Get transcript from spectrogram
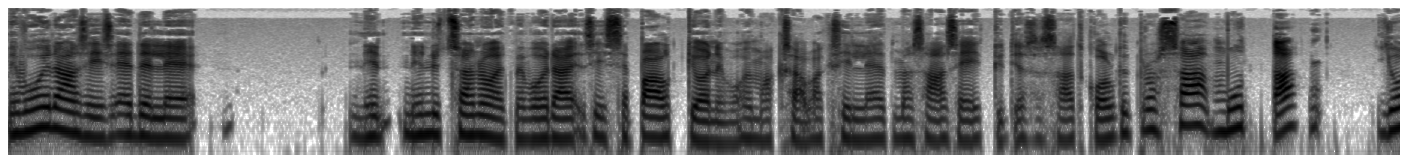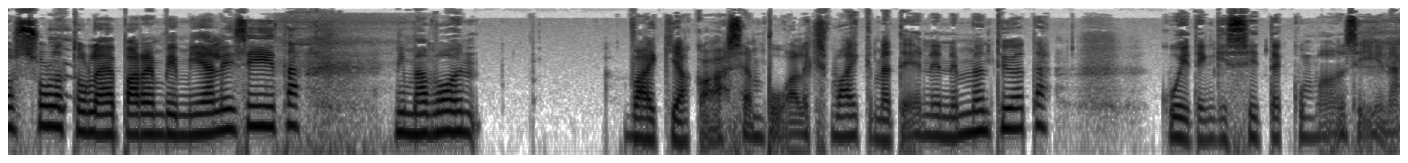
me voidaan siis edelleen, ne, ne nyt sanoo, että me voidaan, siis se palkkio, ne voi maksaa vaikka silleen, että mä saan 70 ja sä saat 30 prossaa, mutta jos sulla tulee parempi mieli siitä, niin mä voin vaikka jakaa sen puoliksi, vaikka mä teen enemmän työtä kuitenkin sitten, kun mä oon siinä.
